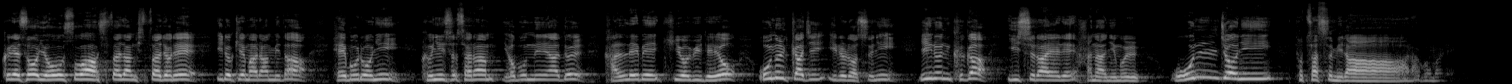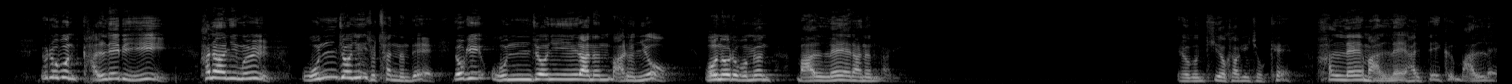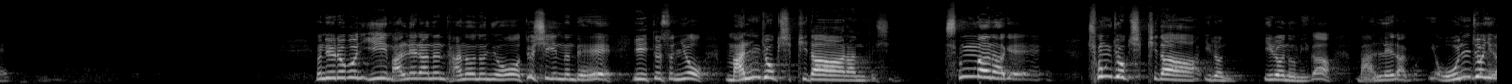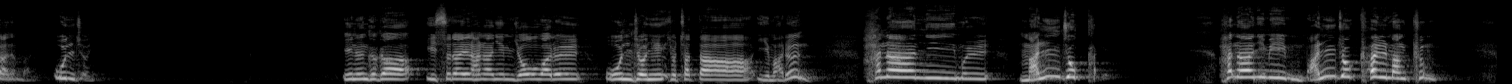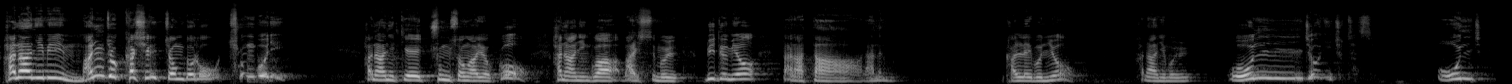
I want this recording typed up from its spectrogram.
그래서 여호수아 14장 14절에 이렇게 말합니다. 헤브론이 그니스 사람 여분네 아들 갈렙의 기업이 되어 오늘까지 이르렀으니 이는 그가 이스라엘의 하나님을 온전히 좇았습니다라고 말해. 여러분 갈렙이 하나님을 온전히 좇았는데 여기 온전히라는 말은요 원어로 보면 말레라는 말이에요. 여러분 기억하기 좋게 할래 말래 할 때 그 말래. 근데 여러분 이 말레라는 단어는요 뜻이 있는데 이 뜻은요 만족시키다라는 뜻이 충만하게 충족시키다 이런 이런 의미가 말레라고 온전이라는 말이에요 온전히 이는 그가 이스라엘 하나님 여호와를 온전히 쫓았다 이 말은 하나님을 만족하게 하나님이 만족할 만큼 하나님이 만족하실 정도로 충분히 하나님께 충성하였고 하나님과 말씀을 믿으며 따랐다라는. 갈렙은요 하나님을 온전히 쫓았어요. 온전히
